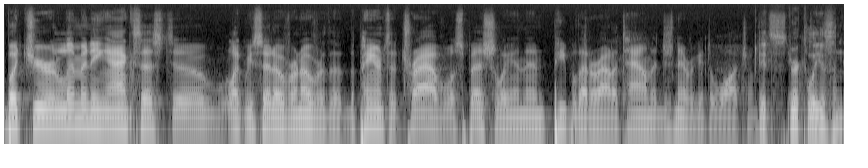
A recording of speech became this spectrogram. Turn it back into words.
But you're limiting access to, like we said over and over, the, the parents that travel, especially, and then people that are out of town that just never get to watch them. It strictly is an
